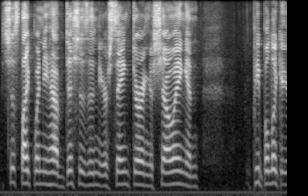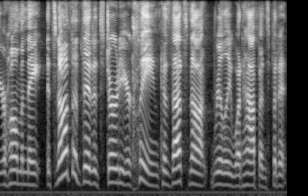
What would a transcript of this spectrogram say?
It's just like when you have dishes in your sink during a showing and people look at your home and they it's not that, it's dirty or clean because that's not really what happens but it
